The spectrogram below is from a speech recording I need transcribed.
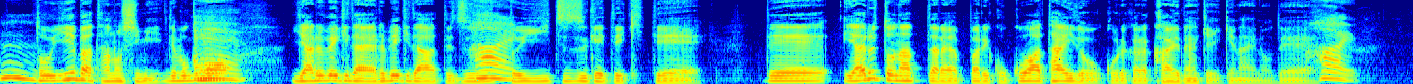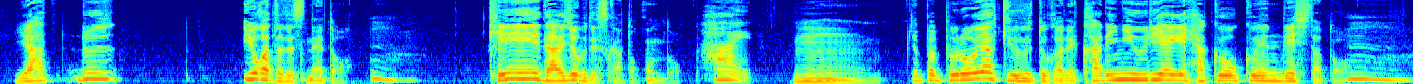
うん。といえば楽しみ。で僕えもやるべきだやるべきだってずっはい。と言い続けてきて、でやるとなったらやっぱりここは態度をこれから変えなきゃいけないのでえはい、やるよかったですねと。うん、経営大丈夫ですかと今度。はい、うん。やっぱりプロ野球とかで仮に売り上げ100億円でしたと、うん、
